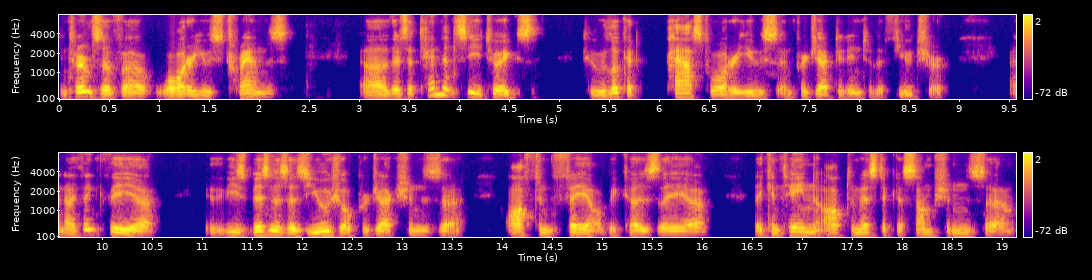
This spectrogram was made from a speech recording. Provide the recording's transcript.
In terms of uh, water use trends, uh, there's a tendency to, to look at past water use and project it into the future. And I think the uh, these business as usual projections uh, often fail because they uh, they contain optimistic assumptions. Um,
